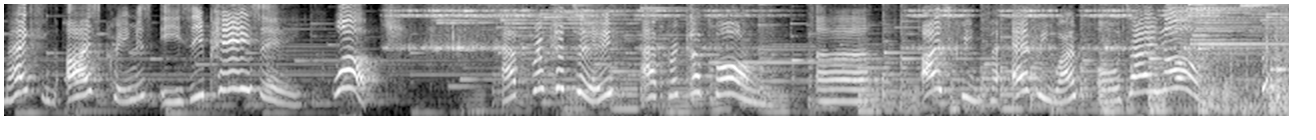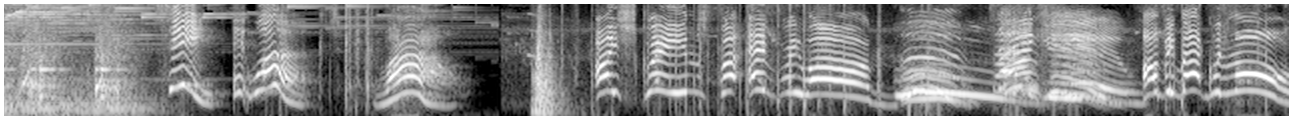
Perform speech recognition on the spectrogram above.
Making ice cream is easy peasy. Watch. Abracadoo, abracabong. Uh, ice cream for everyone all day long. See, it worked. Wow. Ice creams for everyone! Ooh, thank you. I'll be back with more.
